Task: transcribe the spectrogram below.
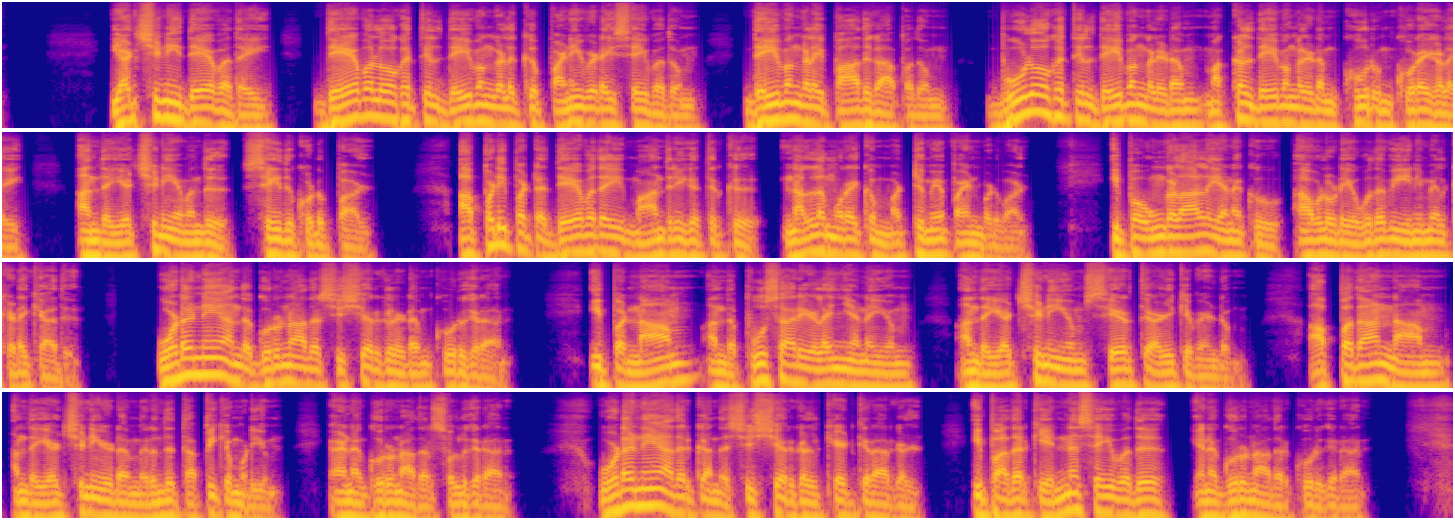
யட்சினி தேவதை தேவலோகத்தில் தெய்வங்களுக்கு பணிவிடை செய்வதும் தெய்வங்களை பாதுகாப்பதும் பூலோகத்தில் தெய்வங்களிடம் மக்கள் தெய்வங்களிடம் கூறும் குறைகளை அந்த யட்சினியை வந்து செய்து கொடுப்பாள். அப்படிப்பட்ட தேவதை மாந்திரிகத்திற்கு நல்ல முறைக்கும் மட்டுமே பயன்படுவாள். இப்போ உங்களால் எனக்கு அவளுடைய உதவி இனிமேல் கிடைக்காது. உடனே அந்த குருநாதர் சிஷ்யர்களிடம் கூறுகிறார் இப்ப நாம் அந்த பூசாரி இளைஞனையும் அந்த யட்சினியும் சேர்த்து அழிக்க வேண்டும். அப்பதான் நாம் அந்த யட்சினியிடம் இருந்து தப்பிக்க முடியும் என குருநாதர் சொல்கிறார். உடனே அதற்கு அந்த சிஷ்யர்கள் கேட்கிறார்கள் இப்ப அதற்கு என்ன செய்வது? என குருநாதர் கூறுகிறார்.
